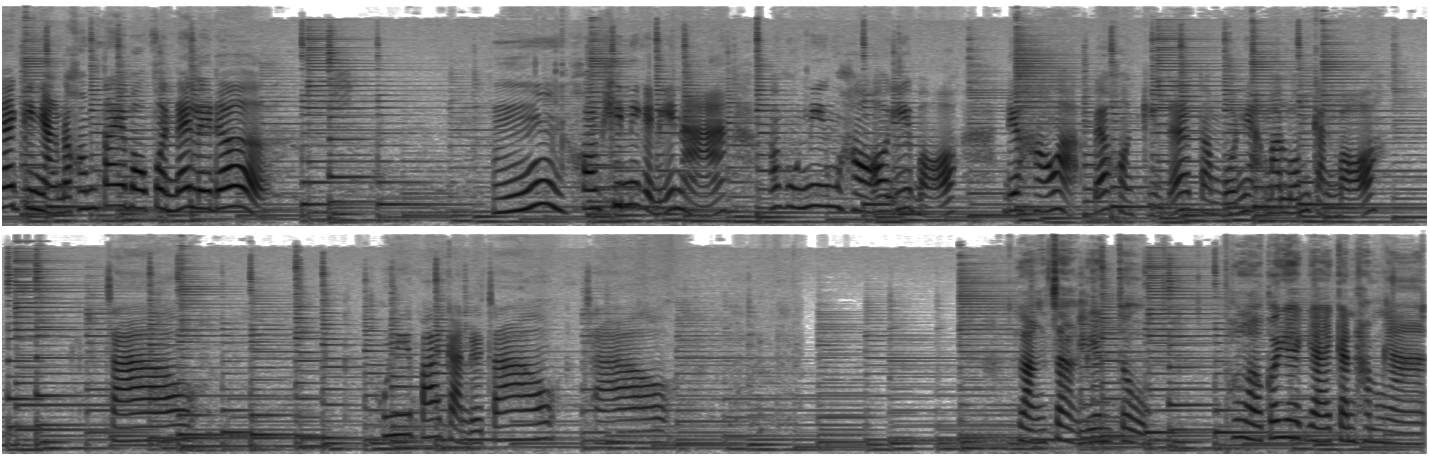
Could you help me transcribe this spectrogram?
อยากกินอย่างดอกคำใต้บอกเปิ่นได้เลยเด้ออืมความคิดนี่ก็ดีนะว่าพรุ่งนี้หมู่เฮาเอาอีบอเดี๋ยวเฮาอะไปเอาของกินได้ตำบลเนี่ยมารวมกันบอเจ้าพรุ่งนี้ป้ากันเด้อเจ้าเจ้าหลังจากเรียนจบ พวกเราก็แยกย้ายกันทำงาน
